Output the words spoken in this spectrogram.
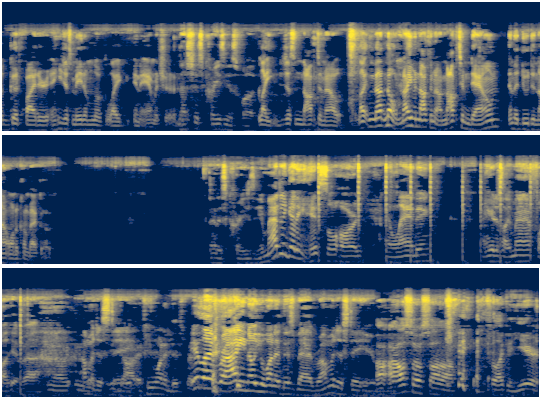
a good fighter, and he just made him look like an amateur. That shit's crazy as fuck. Like just knocked him out. Like not no, not even knocked him out, knocked him down, and the dude did not want to come back up. That is crazy. Imagine getting hit so hard and landing, and you're just like, man, fuck it, bro. You know, I'ma like, just stay. got. If he wanted this bad. He's like, bro, I didn't know you wanted this bad, bro. I'm gonna just stay here, I, bro. I also saw for like a year.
